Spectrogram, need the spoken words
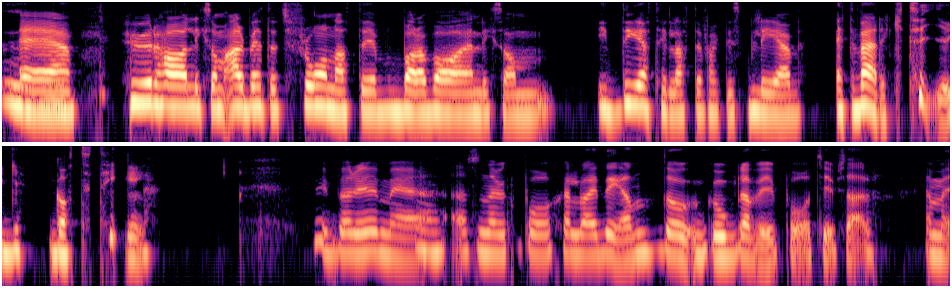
Mm. Eh, hur har liksom arbetet från att det bara var en liksom idé till att det faktiskt blev ett verktyg gått till? Vi började med, Mm. alltså när vi kom på själva idén, då googlade vi på typ så här, ja, men,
